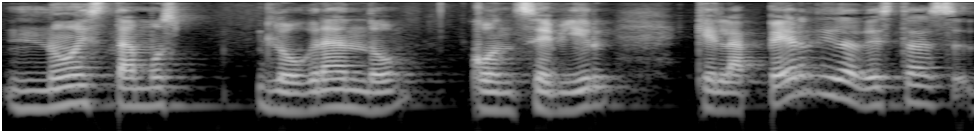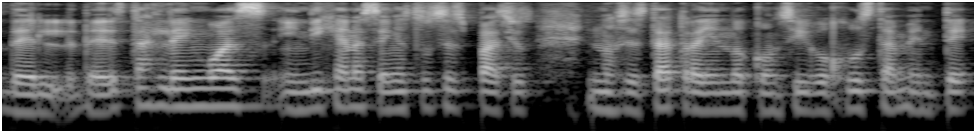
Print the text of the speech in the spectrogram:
no estamos logrando concebir que la pérdida de estas, de, estas lenguas indígenas en estos espacios nos está trayendo consigo justamente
